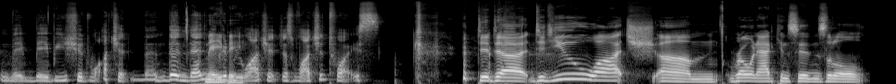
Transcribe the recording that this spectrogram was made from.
Maybe, maybe you should watch it. And then then, then you could rewatch it. Just watch it twice. Did uh did you watch um Rowan Atkinson's little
